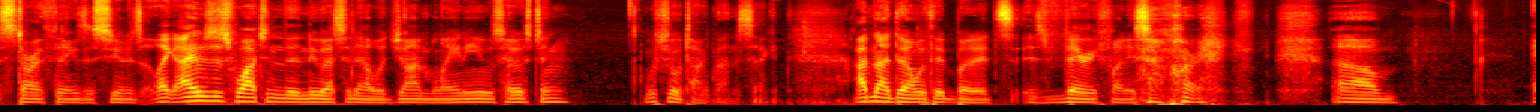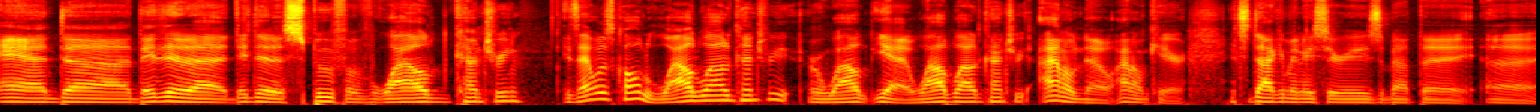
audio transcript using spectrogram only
start things as soon as. Like I was just watching the new SNL with John Mulaney was hosting, which we'll talk about in a second. I'm not done with it, but it's it's very funny so far. um, and uh, they did a they did a spoof of Wild Country. Is that what it's called? Wild Wild Country or Wild? Yeah, Wild Wild Country. I don't know. I don't care. It's a documentary series about the uh,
